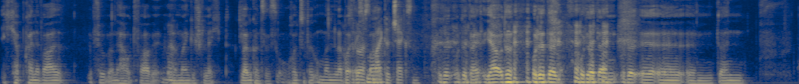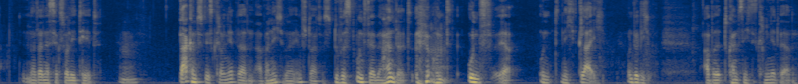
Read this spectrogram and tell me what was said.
ich habe keine Wahl für meine Hautfarbe ja. oder mein Geschlecht. Klar, du kannst es heutzutage umwandeln, aber also du hast mal, Michael Jackson. Oder, oder dein, ja, oder, oder dein, oder dein, oder äh, äh, ähm, dein, na, deine Sexualität. Mhm. Da kannst du diskriminiert werden, aber nicht über deinen Impfstatus. Du wirst unfair behandelt ja. und, unfair, und nicht gleich. Und wirklich aber du kannst nicht diskriminiert werden.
